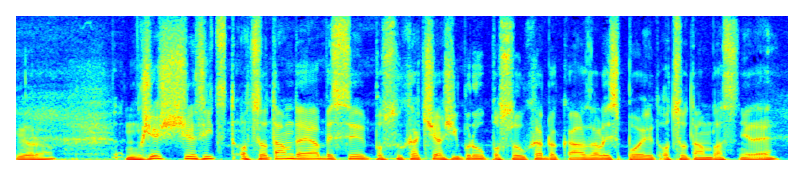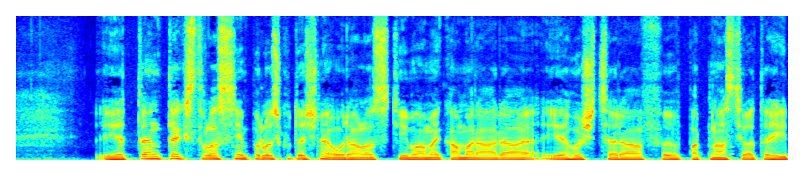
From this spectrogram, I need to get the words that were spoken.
Juro. Můžeš říct, o co tam jde, aby si posluchači, až ji budou poslouchat, dokázali spojit, o co tam vlastně jde? Je ten text vlastně podle skutečné události. Máme kamaráda, jehož dcera v 15 letech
